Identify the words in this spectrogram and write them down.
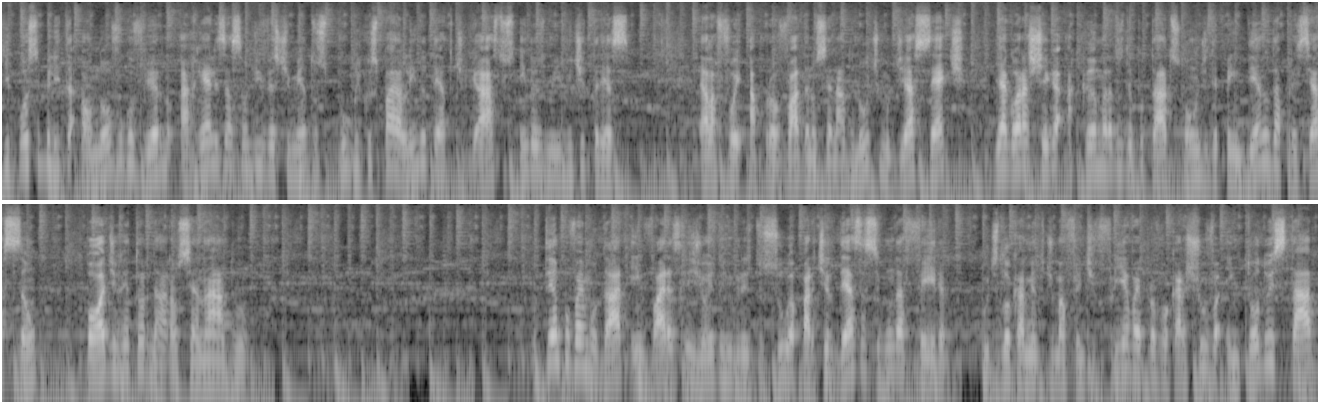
que possibilita ao novo governo a realização de investimentos públicos para além do teto de gastos em 2023. Ela foi aprovada no Senado no último dia 7 e agora chega à Câmara dos Deputados, onde, dependendo da apreciação, pode retornar ao Senado. O tempo vai mudar em várias regiões do Rio Grande do Sul a partir desta segunda-feira. O deslocamento de uma frente fria vai provocar chuva em todo o estado,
